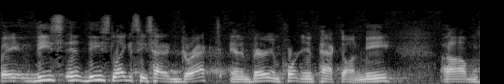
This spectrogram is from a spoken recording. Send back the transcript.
they, these, these legacies had a direct and very important impact on me. Um,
